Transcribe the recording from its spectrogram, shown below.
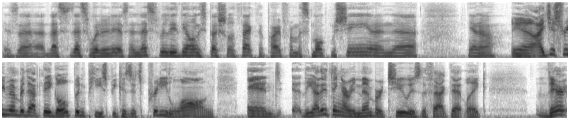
is uh, that's that's what it is, and that's really the only special effect apart from a smoke machine and uh, you know. Yeah, I just remember that big open piece because it's pretty long, and the other thing I remember too is the fact that like there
